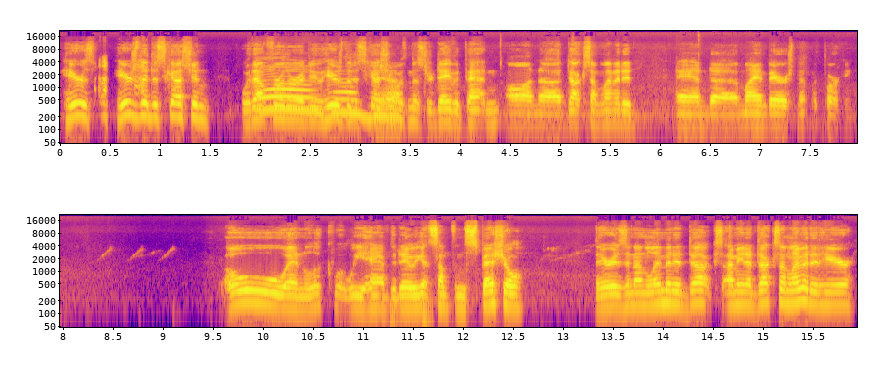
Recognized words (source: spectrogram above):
here's here's the discussion. Without further ado, here's the discussion yeah. with Mr. David Patton on uh, Ducks Unlimited and uh, my embarrassment with parking. Oh, and look what we have today. We got something special. There is an unlimited ducks. I mean, a Ducks Unlimited here.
